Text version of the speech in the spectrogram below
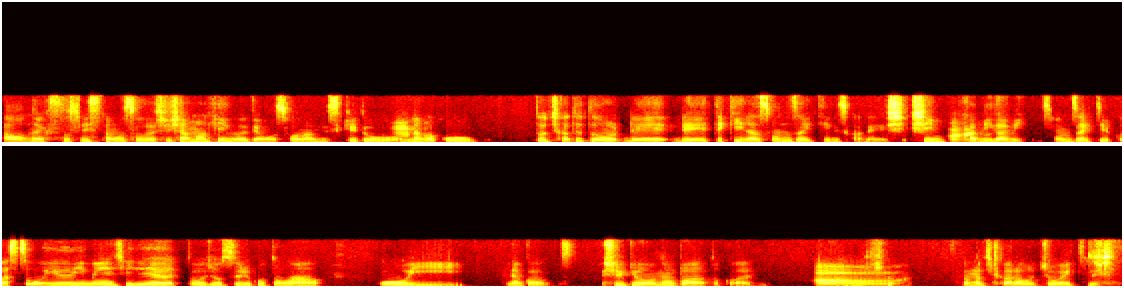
青のエクソシストもそうだし、シャーマンキングでもそうなんですけど、うん。なんかこう、どっちかというと霊、霊的な存在っていうんですかね、し神々の存在っていうか、そういうイメージで登場することが多い、なんか修行の場とか、人あ、人の力を超越す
